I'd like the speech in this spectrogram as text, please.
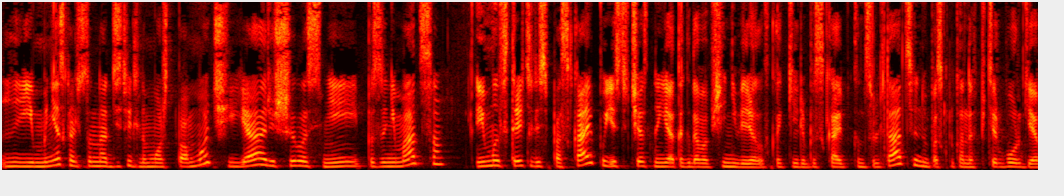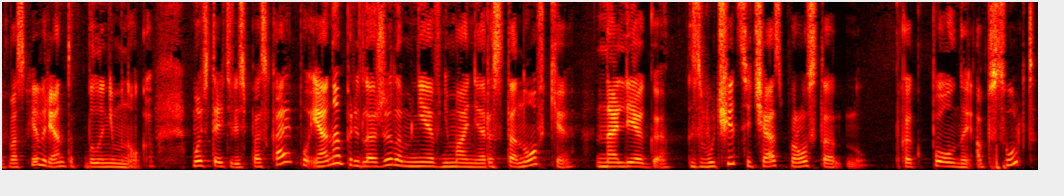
И мне сказали, что она действительно может помочь, и я решила с ней позаниматься. И мы встретились по скайпу. Если честно, я тогда вообще не верила в какие-либо скайп-консультации, но поскольку она в Петербурге, а в Москве вариантов было немного. Мы встретились по скайпу, и она предложила мне, внимание, расстановки на Лего. Звучит сейчас просто ну, как полный абсурд,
